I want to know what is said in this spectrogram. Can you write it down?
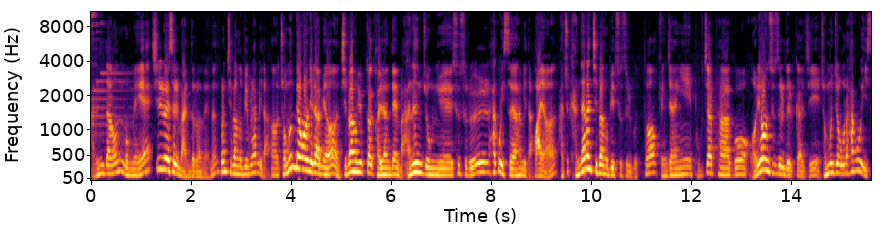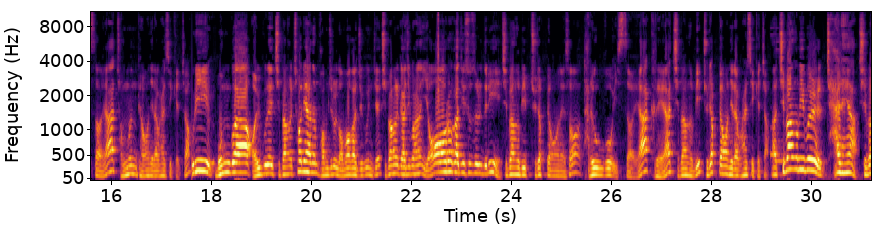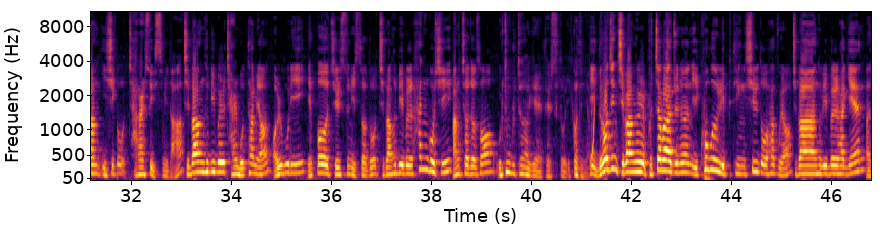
아름다운 몸매의 실루엣을 만들어내는 그런 지방 흡입을 합니다. 어, 전문 병원이라면 지방 흡입과 관련된 많은 종류의 수술을 하고 있어야 합니다. 과연 아주 간단한 지방 흡입 수술부터 굉장히 복잡하고 어려운 수술들까지 전문적으로 하고 있어야 전문 병원이라고 할 수 있겠죠. 우리 몸과 얼굴의 지방을 처리하는 범주를 넘어가지고 이제 지방을 가지고 하는 여러 가지 수술들이 지방흡입 주력병원에서 다루고 있어야 그래야 지방흡입 주력병원이라고 할 수 있겠죠. 있겠죠. 아, 지방 흡입을 잘 해야 지방 이식도 잘 할 수 있습니다. 지방 흡입을 잘 못하면 얼굴이 예뻐질 수는 있어도 지방 흡입을 한 곳이 망쳐져서 울퉁불퉁하게 될 수도 있거든요. 이 늘어진 지방을 붙잡아주는 이 cog 리프팅 실도 하고요. 지방 흡입을 하기엔 아,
